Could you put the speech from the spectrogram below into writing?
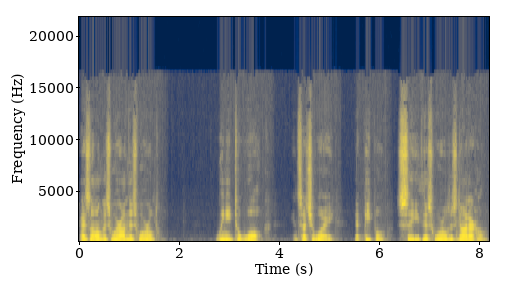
as long as we're on this world, we need to walk in such a way that people see this world is not our home.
